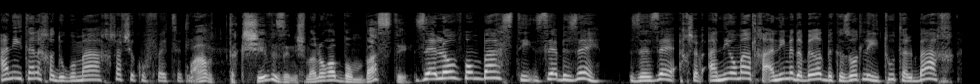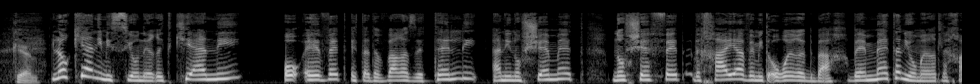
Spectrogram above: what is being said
אני אתן לך דוגמה עכשיו שקופצת לי. וואו, תקשיבי, זה נשמע נורא בומבסטי. זה לא בומבסטי, זה בזה. זה זה. עכשיו, אני אומרת לך, אני מדברת בכזאת להיטות על באך, כן. לא כי אני מיסיונרית, כי אני אוהבת את הדבר הזה. תן לי, אני נושמת, נושפת וחיה ומתעוררת בך. באמת אני אומרת לך.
